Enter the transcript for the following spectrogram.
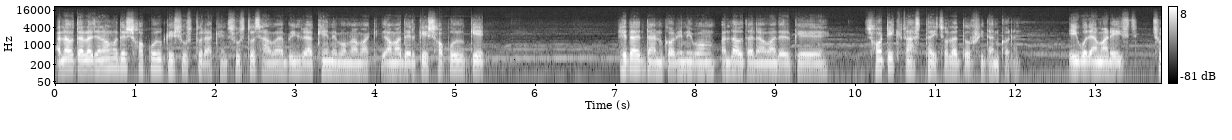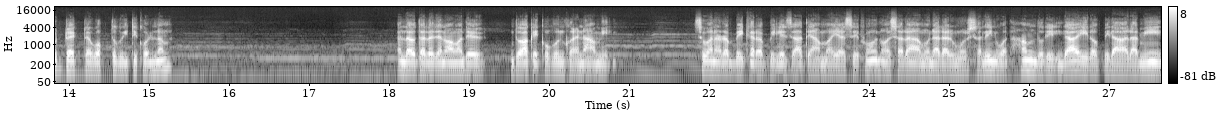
আল্লাহ তাআলা যেন আমাদের সকলকে সুস্থ রাখেন, সুস্থ, স্বাভাবিক রাখেন এবং আমাকে, আমাদেরকে সকলকে হেদায়ত দান করেন এবং আল্লাহ তাআলা আমাদেরকে সঠিক রাস্তায় চলার তৌফিক দান করেন। এই বলে আমার এই ছোট্ট একটা বক্তব্য ইতি করলাম। আল্লাহ তালা যেন আমাদের দোয়াকে কবুল করেন আমি সুবহান রব্বিকা রব্বিল ইজ্জাতি আমায় ইয়াসিফুন ওয়া সালামুন আলাল মুরসালিন ওয়ালহামদুলিল্লাহি রাব্বিল আলামিন।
